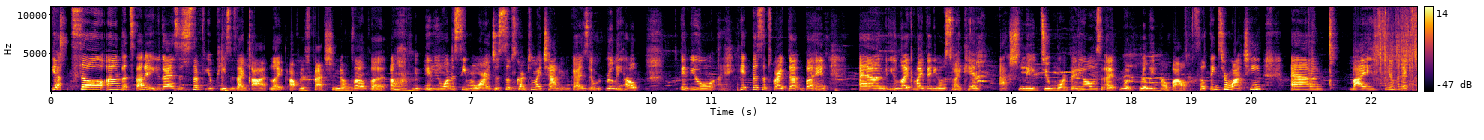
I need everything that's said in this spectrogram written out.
yeah, so um, that's about it, you guys. This is a few pieces I got like off of Fashion Nova. But um, if you want to see more, just subscribe to my channel, you guys. It would really help if you hit the subscribe button and you like my videos so I can actually do more videos. It would really help out. So thanks for watching and bye. See you in the next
